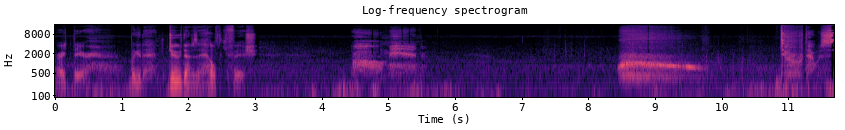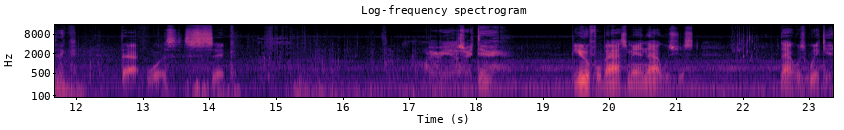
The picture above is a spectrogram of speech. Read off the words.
Right there. Look at that. Dude, that is a healthy fish. Oh man. Sick. That was sick. There he is, right there. Beautiful bass, man. That was just, that was wicked.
